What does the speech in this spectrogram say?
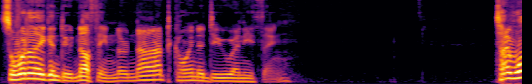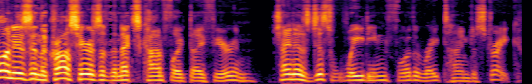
So, what are they going to do? Nothing. They're not going to do anything. Taiwan is in the crosshairs of the next conflict, I fear, and China is just waiting for the right time to strike.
